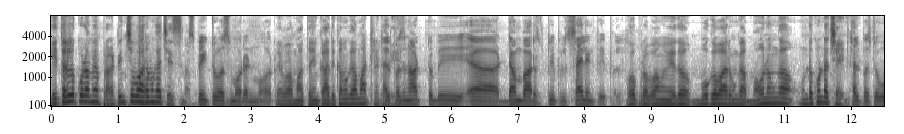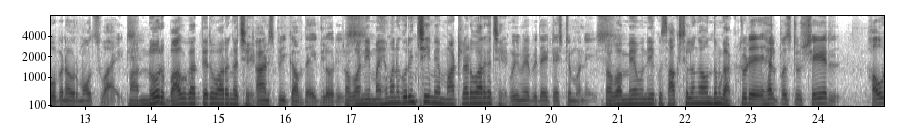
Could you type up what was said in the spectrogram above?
ఇతరులు కూడా మేము ప్రకటించే వారంగా చేస్తున్నాం speak to us more and more రేవా మాతో ఇంకా అధికంగా మాట్లాడు help us not to be dumb bar people silent people O ప్రభావం ఏదో మూగవారంగా మౌనంగా ఉండకుండా చేయండి. Help us to open our mouths wide మా నోరు బాగుగా తెరువారంగా చేయండి. And speak of thy glory ప్రభా నీ మహిమను గురించి మేము మాట్లాడువారుగా చేయండి. వి మే బి దై టెస్టిమోనీస్ ప్రభా మేము నీకు సాక్షులంగా ఉందం గాక. Today help us to share how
